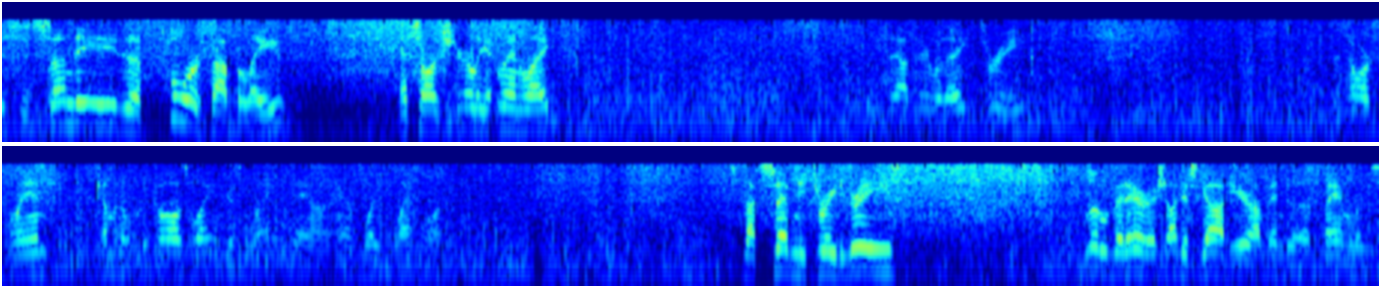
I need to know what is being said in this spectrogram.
This is Sunday the 4th, I believe. That's Art Shirley at Rend Lake. He's out there with 8-3. The north wind coming over the causeway and just laying down halfway flat water. It's about 73 degrees. A little bit airish. I just got here. I've been to a family's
